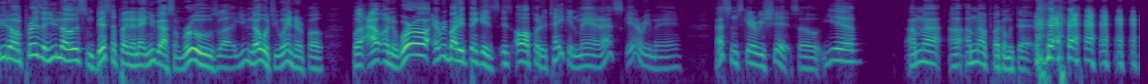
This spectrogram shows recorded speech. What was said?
You know, in prison, you know, there's some discipline in that, and you got some rules. Like, you know what you in here for. But out in the world, everybody think it's it's all for the taking, man. That's scary, man. That's some scary shit. So yeah, I'm not uh, I'm not fucking with that.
